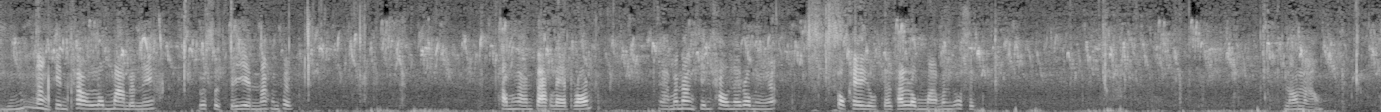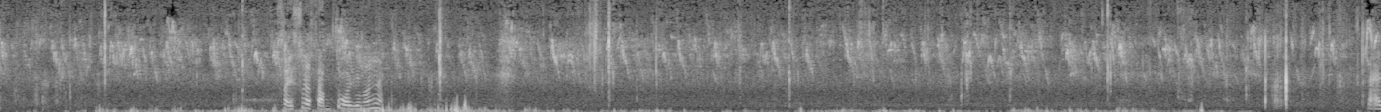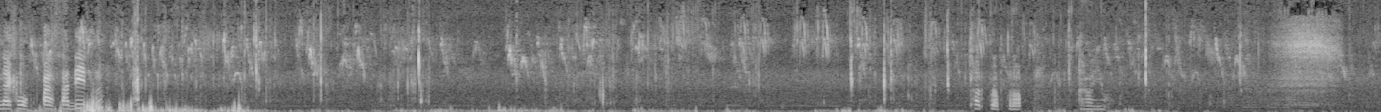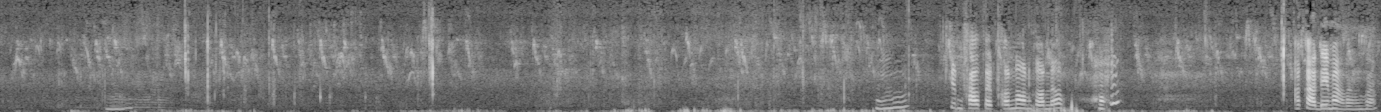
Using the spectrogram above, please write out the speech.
อืม นั่งกินข้าวลมมาแบบนี้ รู้สึกจะเย็นนะเพื่อนทำงานตากแดดร้อนแต่มานั่งกินข้าวในร่มอย่างเงี้ยโอเคอยู่แต่ถ้าลมมามันรู้สึกหนาวหนาวใส่เสื้อสามตัวอยู่นะเนี่ย ปลาอะไรเขาบอกปลาซาดินนะทอดกรอบๆอร่อยอยู่อือืม กินข้าวเสร็จเขานอนก่อนแล้วอากาศดีมากเลยเพื่อน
